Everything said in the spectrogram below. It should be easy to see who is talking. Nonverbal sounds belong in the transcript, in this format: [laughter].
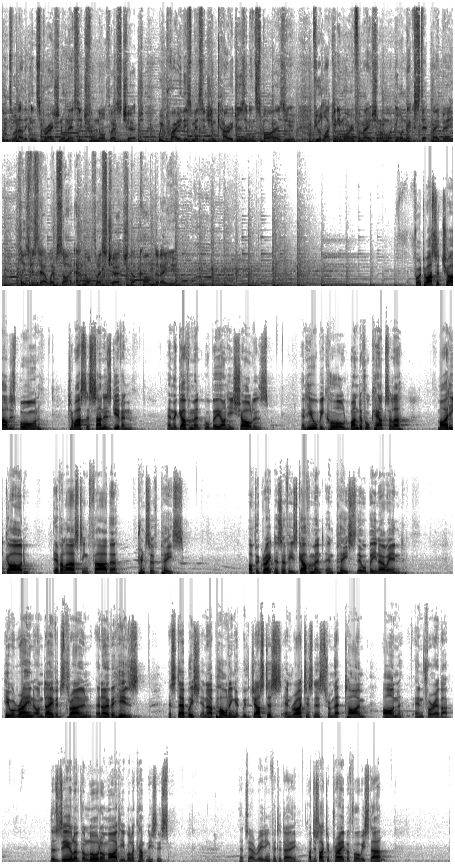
Speaker 1: Welcome to another inspirational message from Northwest Church. We pray this message encourages and inspires you. If you would like any more information on what your next step may be, please visit our website at northwestchurch.com.au.
Speaker 2: For to us a child is born, to us a son is given, and the government will be on his shoulders, and he will be called Wonderful Counselor, Mighty God, Everlasting Father, Prince of Peace. Of the greatness of his government and peace there will be no end. He will reign on David's throne and over his, establish and upholding it with justice and righteousness from that time on and forever. The zeal of the Lord Almighty will accompany this. That's our reading for today. I'd just like to pray before we start.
